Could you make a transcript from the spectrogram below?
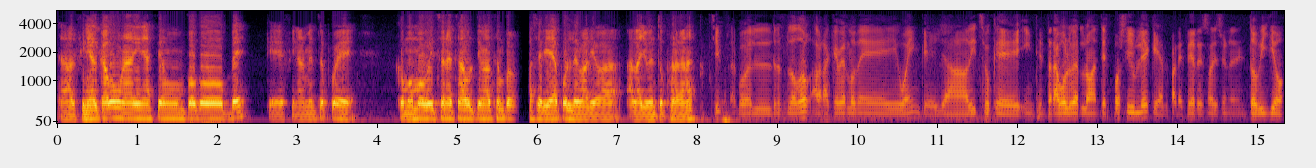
al fin y al cabo una alineación un poco B, que finalmente pues como hemos visto en estas últimas temporadas sería pues le valió a, la Juventus para ganar. Sí, sacó el resultado. Habrá que ver lo de Higuaín, que ya ha dicho que intentará volver lo antes posible, que al parecer esa lesión en el tobillo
